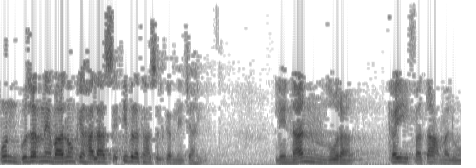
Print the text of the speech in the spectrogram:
ان گزرنے والوں کے حالات سے عبرت حاصل کرنی چاہیے۔ لیکن گورا کئی فتح ملوں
